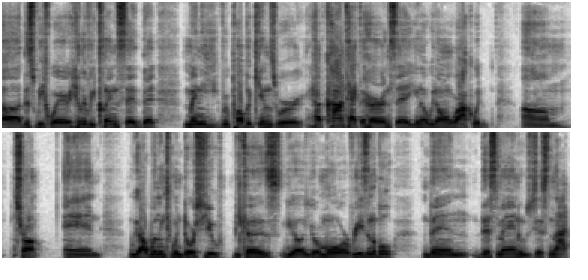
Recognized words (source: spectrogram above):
uh, this week where Hillary Clinton said that many Republicans were have contacted her and say, you know, we don't rock with um, Trump and we are willing to endorse you because you know you're more reasonable than this man who's just not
